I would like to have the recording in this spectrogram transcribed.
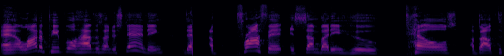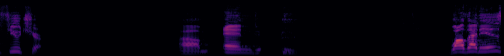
And a lot of people have this understanding that a prophet is somebody who tells about the future. Um, and while that is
